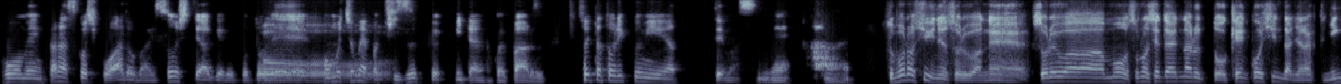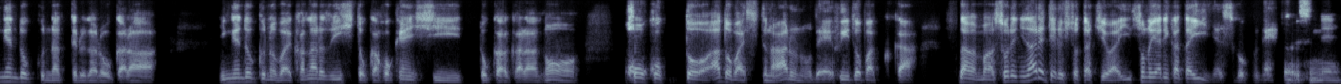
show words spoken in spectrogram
方面から少しこうアドバイスをしてあげることで、おー本部長もやっぱ気づくみたいなとこやっぱある。そういった取り組みやってますね。はい。素晴らしいね、それはね。それはもうその世代になると健康診断じゃなくて人間ドックになってるだろうから、人間ドックの場合必ず医師とか保健師とかからの報告とアドバイスっていうのはあるので、フィードバックが。だからまあそれに慣れてる人たちはそのやり方いいね、すごくね。そうですね。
